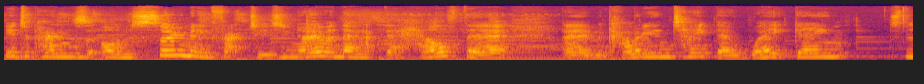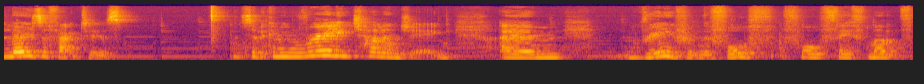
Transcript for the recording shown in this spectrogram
It depends on so many factors, you know, and their, their health, their um, calorie intake, their weight gain, loads of factors. So it can be really challenging, um, really from the fourth, fourth, fifth month,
